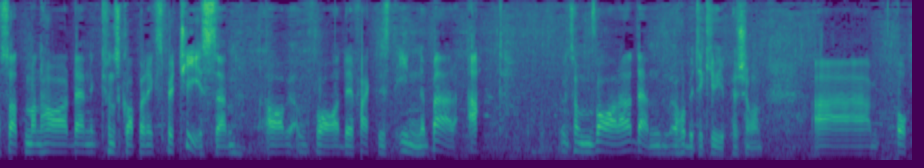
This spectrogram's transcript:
så att man har den kunskapen och expertisen av vad det faktiskt innebär att liksom vara den hbtqi-person. Ehm, och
